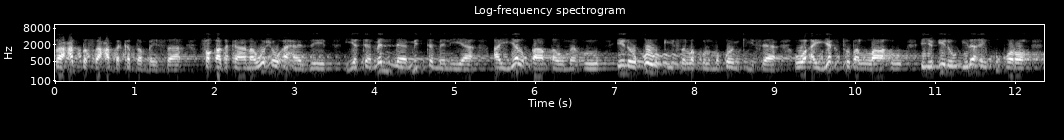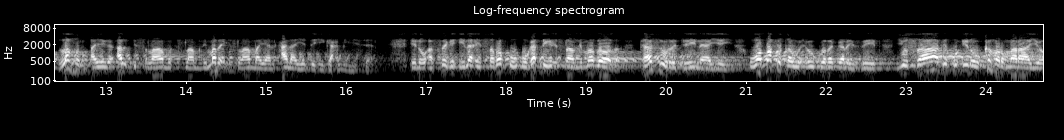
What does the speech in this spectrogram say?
saacadba saacadda ka dambaysa faqad kaana wuxuu ahaa zayd yatamannaa mid tamaniya an yalqaa qawmahu inuu qowmkiisa la kulmo qoonkiisa wa an yaktuba allahu iyo inuu ilaahay ku qoro lahum ayaga alislaamu islaamnimada islaamayaan calaa yadahi gacmihiisa inuu asaga ilaahay sabab uu uga dhigay islaamnimadooda taasuu rajaynayey. Wadafiqa wuxuu gudagalay zayd yusaabiqu inuu ka hormaraayo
